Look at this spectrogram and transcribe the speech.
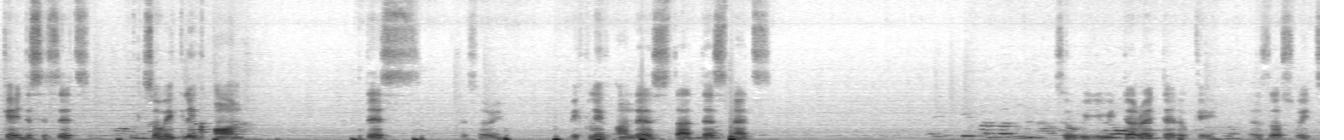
Okay, this is it. So we click on this. Sorry, we click on this start testnet. So we redirected. Okay, let's just wait.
